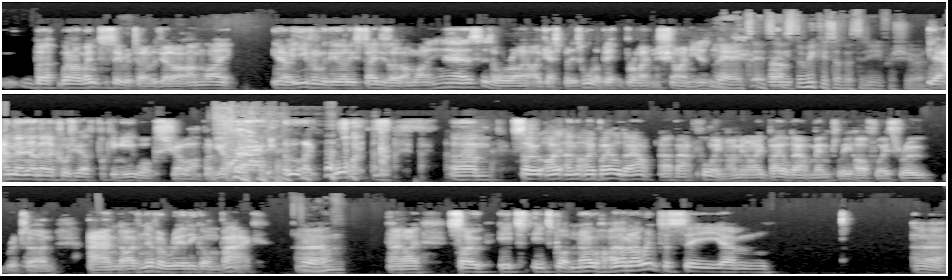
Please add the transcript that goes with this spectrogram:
but when I went to see Return of the Jedi, I'm like, you know, even with the early stages, I'm like, yeah, this is all right, I guess, but it's all a bit bright and shiny, isn't it? Yeah, it's it's, Um, it's the weakest of the three for sure. Yeah, and then and then of course you have fucking Ewoks show up, and you're like, what? Um, so I and I bailed out at that point. I mean, I bailed out mentally halfway through Return, and I've never really gone back. Fair um, enough. And I so it's it's got no. I mean, I went to see um, uh,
